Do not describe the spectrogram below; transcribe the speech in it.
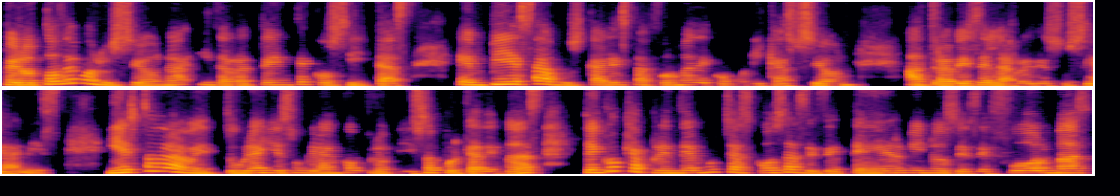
Pero todo evoluciona y de repente cositas empieza a buscar esta forma de comunicación a través de las redes sociales. Y esto de aventura y es un gran compromiso porque además tengo que aprender muchas cosas desde términos, desde formas,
